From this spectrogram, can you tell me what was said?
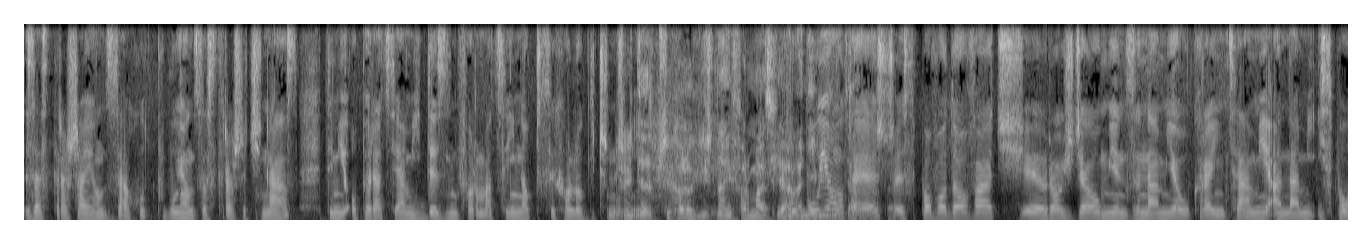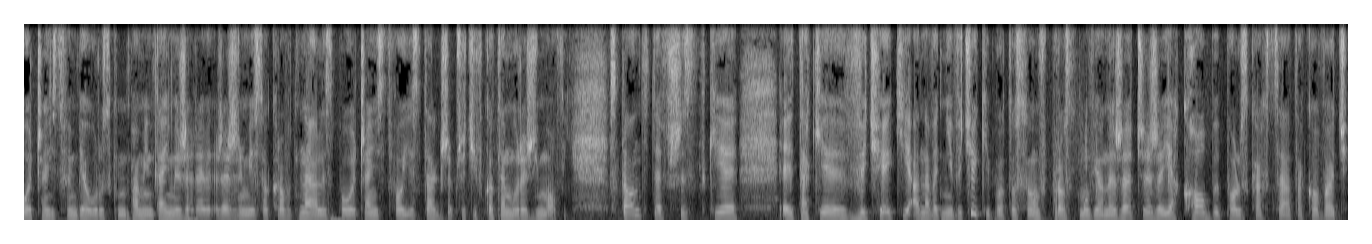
zastraszając Zachód, próbując zastraszyć nas tymi operacjami dezinformacyjno-psychologicznymi. Czyli to jest psychologiczna informacja, a nie Próbują też tak? spowodować e, rozdział między nami a Ukraińcami, a nami i społeczeństwem białoruskim. Pamiętajmy, że re reżim jest okropny, ale społeczeństwo jest także przeciwko temu reżimowi. Stąd te wszystkie e, takie wycieki, a nawet nie wycieki, bo to są wprost mówione rzeczy, że jakoby Polska chce atakować,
